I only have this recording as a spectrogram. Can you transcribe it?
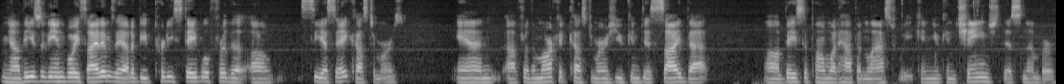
now these are the invoice items. They ought to be pretty stable for the uh, CSA customers. And uh, for the market customers, you can decide that uh, based upon what happened last week. And you can change this number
